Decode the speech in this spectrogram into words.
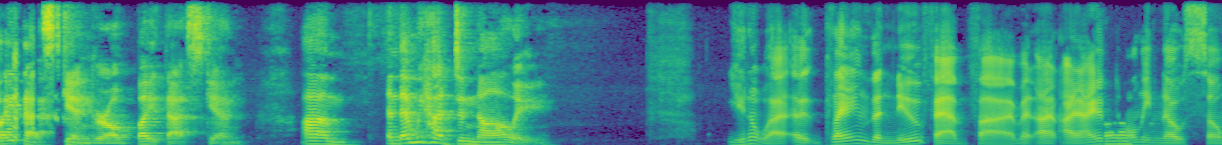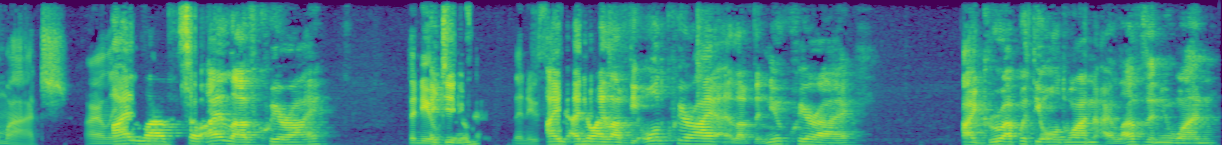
Bite that skin, girl. Bite that skin. Um, and then we had Denali. You know what? Uh, playing the new Fab Five, I, I, I Oh. only know so much. I only I love so I love Queer Eye. the new I do. season. The new I. I know I love the old Queer Eye. I love the new Queer Eye. I grew up with the old one. I love the new one,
